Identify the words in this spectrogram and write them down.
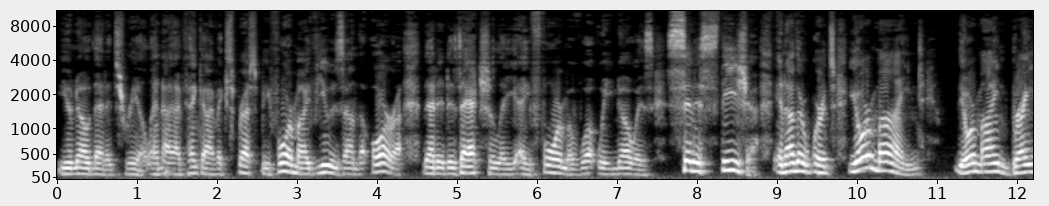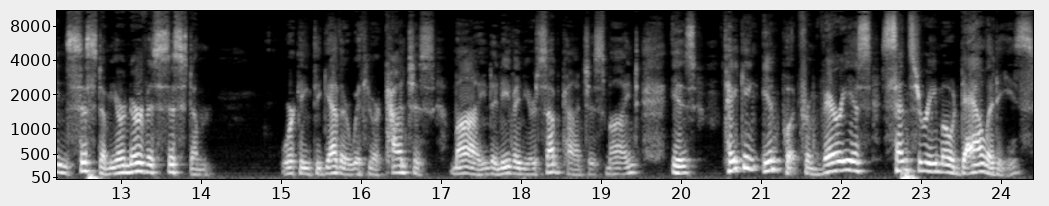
You know that it's real. And I think I've expressed before my views on the aura that it is actually a form of what we know as synesthesia. In other words, your mind, your mind brain system, your nervous system, working together with your conscious mind and even your subconscious mind is taking input from various sensory modalities,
